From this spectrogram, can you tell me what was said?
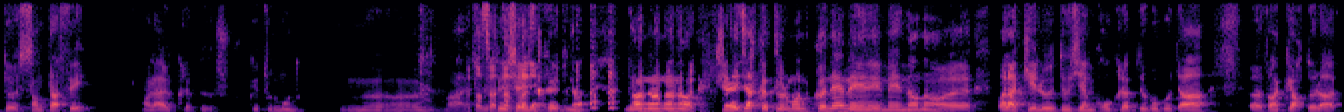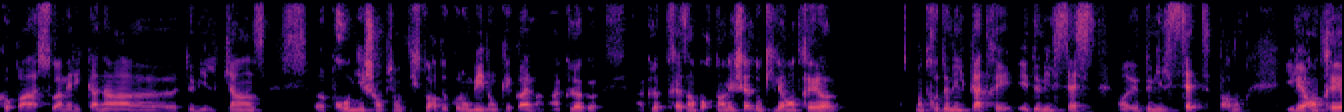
de Santa Fe. Voilà, le club que tout le monde me... Attention à dire que, non, non, non, non, J'allais dire que tout le monde connaît, mais, mais non, non. voilà, qui est le deuxième gros club de Bogota, vainqueur de la Copa Sudamericana 2015, premier champion de l'histoire de Colombie, donc qui est quand même un club, un club très important à l'échelle. Donc il est rentré entre 2004 et, et 2016, 2007, pardon. Il est rentré,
